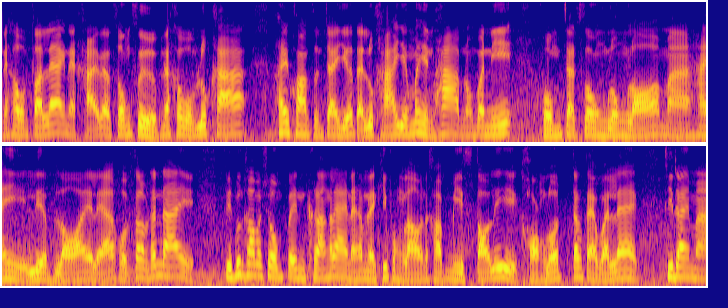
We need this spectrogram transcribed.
นะครับผมตอนแรกเนี่ยขายแบบทรงสืบนะครับผมลูกค้าให้ความสนใจเยอะแต่ลูกค้ายังไม่เห็นภาพนะวันนี้ ผมจัดทรงลงล้อมาให้เรียบร้อยแล้วผมสำหรับท่านใดที่เพิ่งเข้ามาชมเป็นครั้งแรกนะครับในคลิปของเรานะครับมีสตอรี่ของรถตั้งแต่วันแรกที่ได้มา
